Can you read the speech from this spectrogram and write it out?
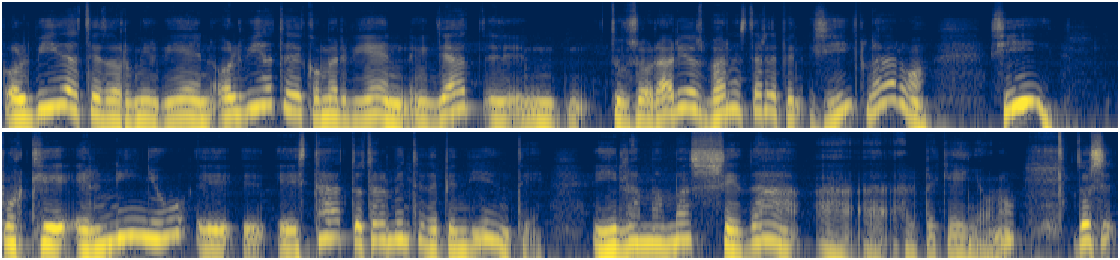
olvídate de dormir bien, olvídate de comer bien, ya eh, tus horarios van a estar dependientes. Sí, claro, sí porque el niño está totalmente dependiente y la mamá se da al pequeño, ¿no? Entonces,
